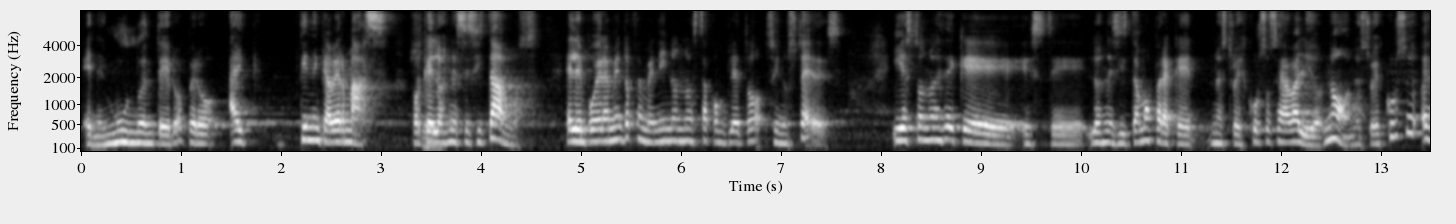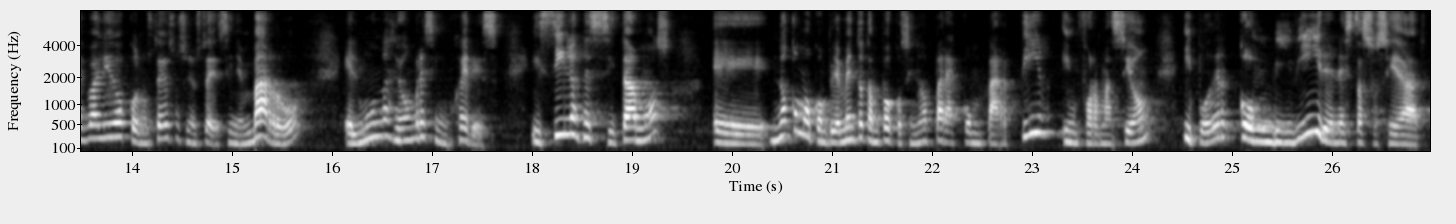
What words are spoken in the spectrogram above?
en el mundo entero, pero hay, tienen que haber más, porque Sí. los necesitamos. El empoderamiento femenino no está completo sin ustedes. Y esto no es de que este, los necesitamos para que nuestro discurso sea válido. No, nuestro discurso es válido con ustedes o sin ustedes. Sin embargo, el mundo es de hombres y mujeres. Y sí los necesitamos, eh, no como complemento tampoco, sino para compartir información y poder convivir en esta sociedad.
